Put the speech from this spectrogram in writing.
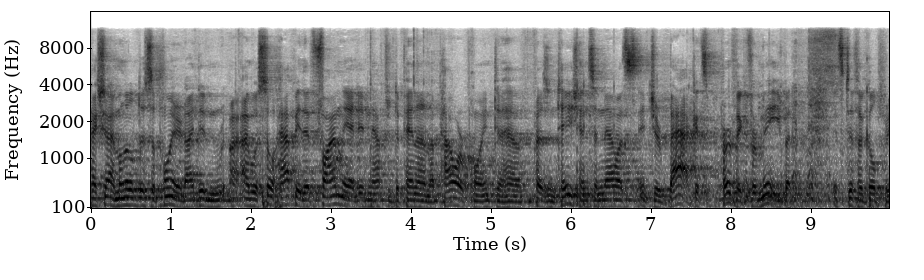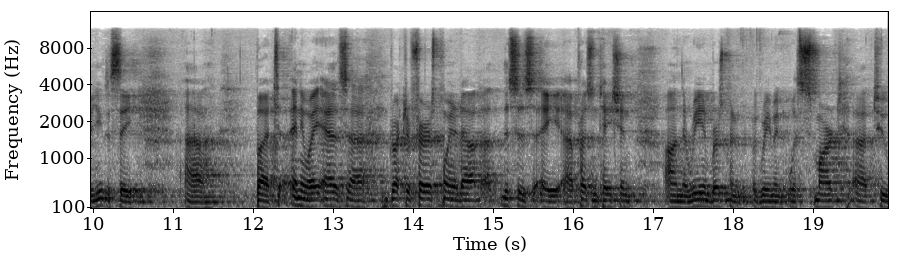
Actually, I'm a little disappointed. I didn't, I I was so happy that finally I didn't have to depend on a PowerPoint to have presentations, and now it's at your back. It's perfect for me, but it's difficult for you to see. Uh, But anyway, as uh, Director Ferris pointed out, uh, this is a uh, presentation on the reimbursement agreement with SMART to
